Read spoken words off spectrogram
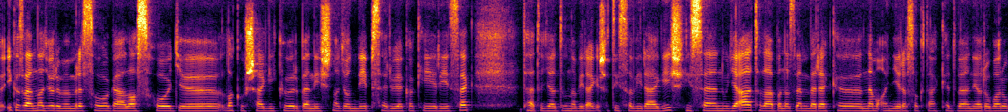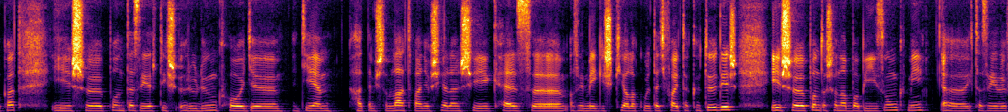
igazán nagy örömömre szolgál az, hogy lakossági körben is nagyon népszerűek a kérészek tehát ugye a Dunavirág és a Tiszavirág is, hiszen ugye általában az emberek nem annyira szokták kedvelni a rovarokat, és pont ezért is örülünk, hogy egy ilyen hát nem is tudom, látványos jelenséghez azért mégis kialakult egyfajta kötődés, és pontosan abba bízunk mi, itt az Élő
